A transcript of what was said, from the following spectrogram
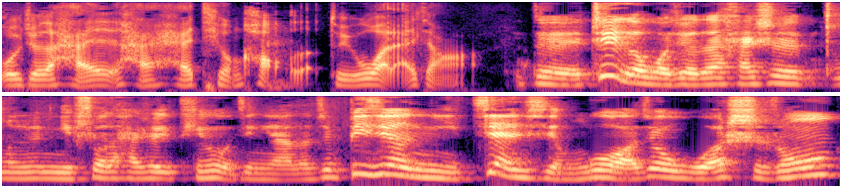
我觉得还还还挺好的，对于我来讲啊，对这个，我觉得还是嗯，你说的还是挺有经验的。就毕竟你践行过，就我始终，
